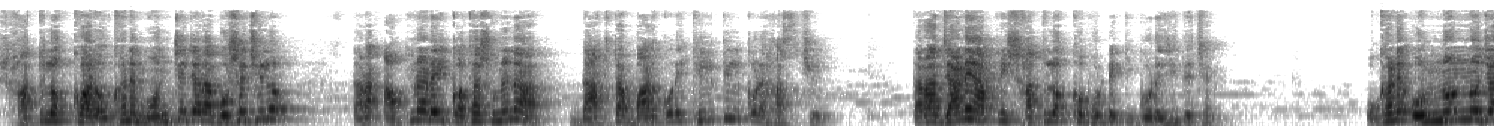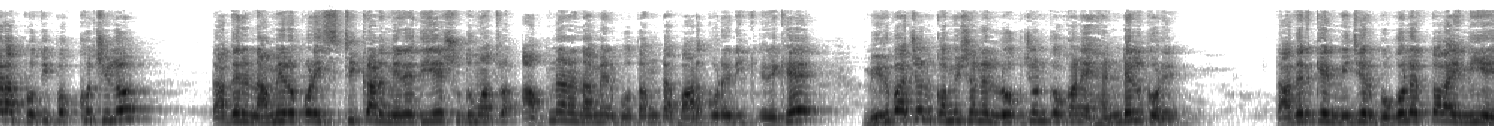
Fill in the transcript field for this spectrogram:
সাত লক্ষ আর ওখানে মঞ্চে যারা বসেছিল, তারা আপনার এই কথা শুনে না দাঁতটা বার করে খিলখিল করে হাসছিল। তারা জানে আপনি সাত লক্ষ ভোটে কি করে জিতেছেন। ওখানে অন্য অন্য যারা প্রতিপক্ষ ছিল, তাদের নামের ওপরে স্টিকার মেরে দিয়ে শুধুমাত্র আপনার নামের বোতামটা বার করে রেখে নির্বাচন কমিশনের লোকজনকে ওখানে হ্যান্ডেল করে তাদেরকে নিজের বগলের তলায় নিয়ে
